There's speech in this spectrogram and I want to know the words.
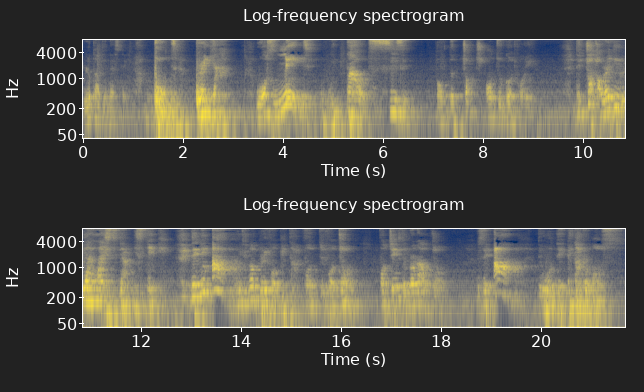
Look at the next thing. But prayer was made without ceasing of the church unto God for him. The church already realized their mistake. They knew, ah, we did not pray for Peter, for, for John, for James, the brother of John. They say, ah, they won't take Peter from us.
